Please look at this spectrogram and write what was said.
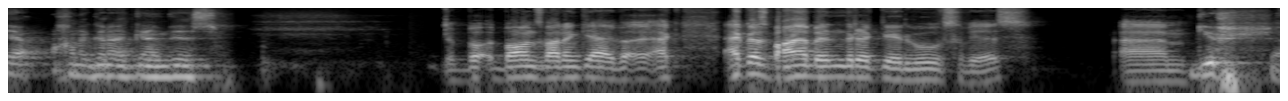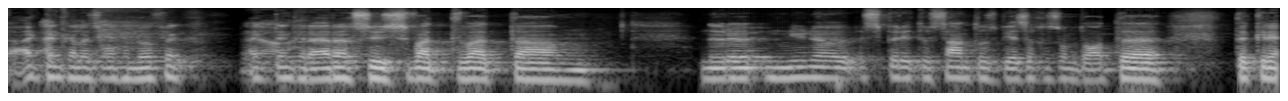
Ja, gaan 'n great game wees. Bonds wat dink jy ek ek was baie beïndruk deur Wolves gewees. Ehm um, ja, ek dink hulle is ongelooflik. Ek ja. dink regtig soos wat wat ehm um, Nuno Espirito Santo besig is om daar te te kry.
